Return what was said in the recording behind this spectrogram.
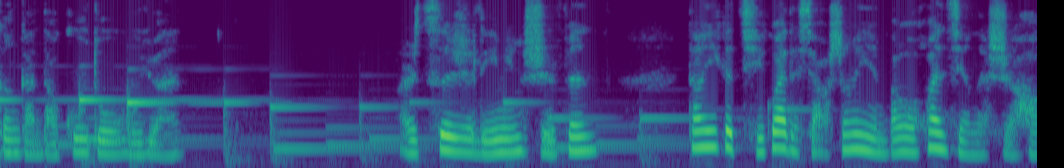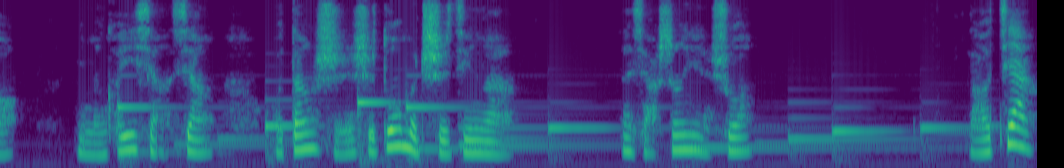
更感到孤独无援。而次日黎明时分，当一个奇怪的小声音把我唤醒的时候，你们可以想象我当时是多么吃惊啊！那小声音说：“劳驾，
